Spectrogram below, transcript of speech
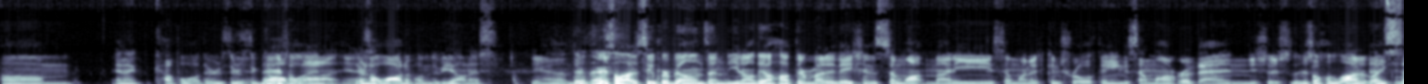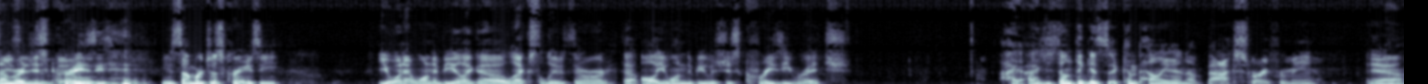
um, and a couple others. There's Yeah, the there's a Goblin. lot, yeah. There's a lot of them, to be honest. Yeah, there, there's a lot of supervillains, and you know they all have their motivations. Some want money, some want to control things, some want revenge. There's there's a whole lot of like and some are just crazy. Yeah, some are just crazy. You wouldn't want to be like a Lex Luthor that all you wanted to be was just crazy rich. I, I just don't think it's a compelling enough backstory for me. Yeah.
